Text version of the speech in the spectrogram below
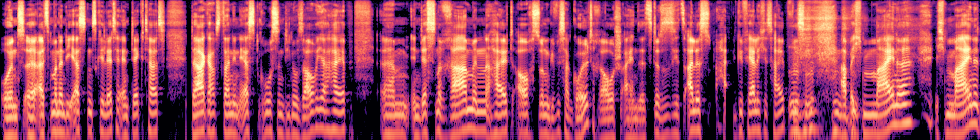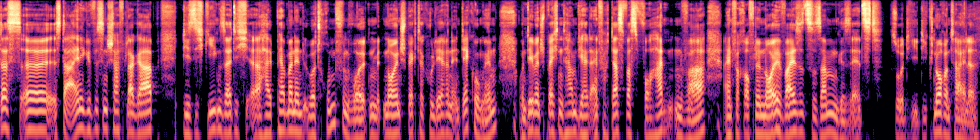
Und äh, als man dann die ersten Skelette entdeckt hat, da gab es dann den ersten großen Dinosaurier-Hype, ähm, in dessen Rahmen halt auch so ein gewisser Goldrausch einsetzte. Das ist jetzt alles gefährliches Halbwissen. Mhm. aber ich meine, ich meine, dass äh, es da einige Wissenschaftler gab, die sich gegenseitig äh, halt permanent übertrumpfen wollten mit neuen spektakulären Entdeckungen. Und dementsprechend haben die halt einfach das, was vorhanden war, einfach auf eine neue Weise zusammengesetzt. So die, die Knochenteile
